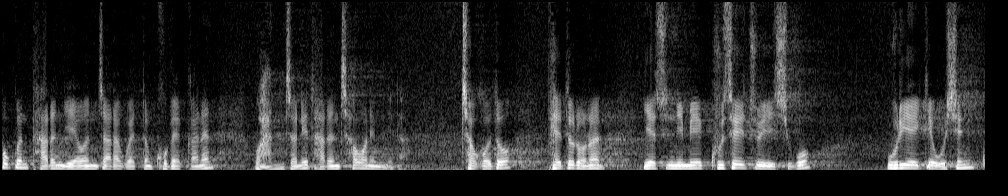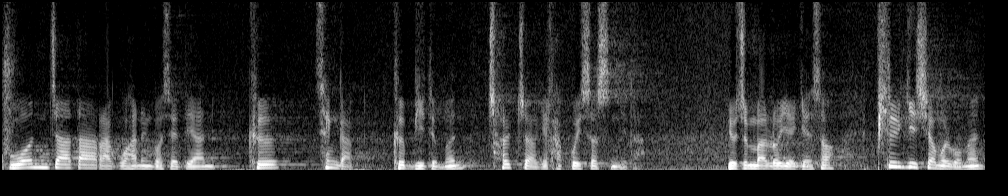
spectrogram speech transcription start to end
혹은 다른 예언자라고 했던 고백과는 완전히 다른 차원입니다. 적어도 베드로는 예수님이 구세주이시고 우리에게 오신 구원자다라고 하는 것에 대한 그 생각, 그 믿음은 철저하게 갖고 있었습니다. 요즘 말로 얘기해서 필기 시험을 보면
